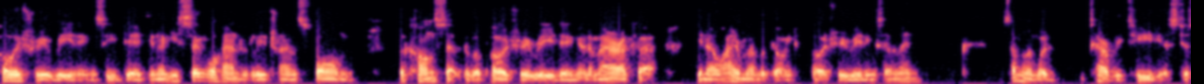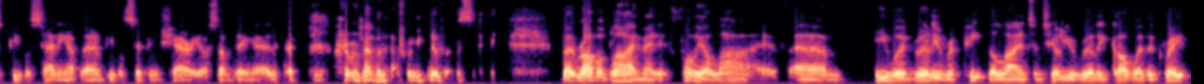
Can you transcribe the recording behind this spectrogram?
poetry readings he did. You know, he single handedly transformed the concept of a poetry reading in America. You know, I remember going to poetry readings, and I mean, some of them were terribly tedious, just people standing up there and people sipping sherry or something. I remember that from university. But Robert Bly made it fully alive. Um, he would really repeat the lines until you really got where the great, it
